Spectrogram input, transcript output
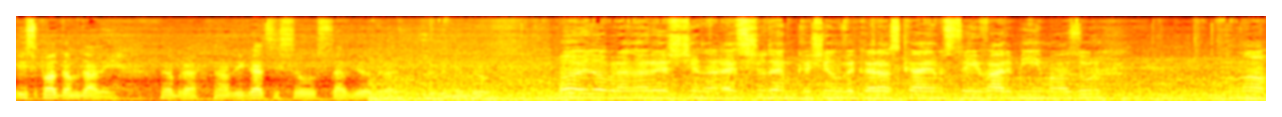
i spadam dalej. Dobra, nawigację sobie ustawię od razu. Oj dobra, nareszcie na S7 się wykaraskałem z tej Warmii Mazur. No,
